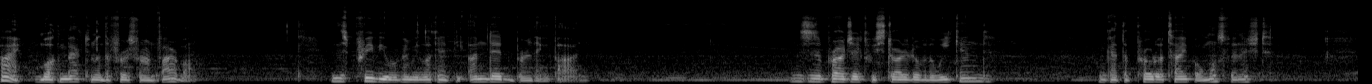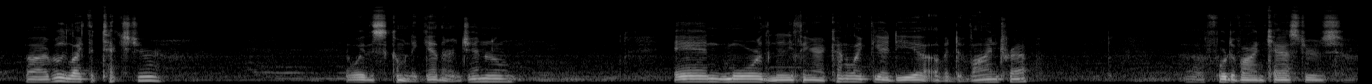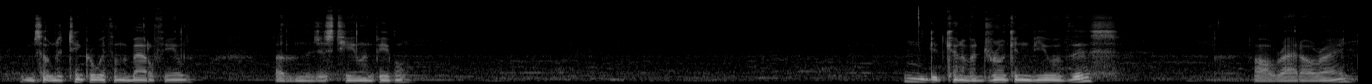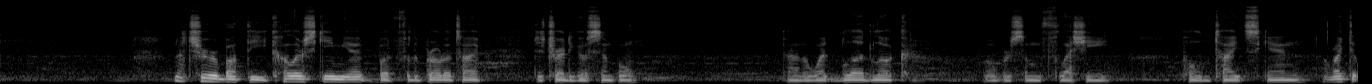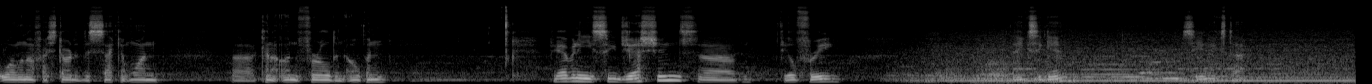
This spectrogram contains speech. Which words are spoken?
Hi, welcome back to another first round fireball. In this preview, we're going to be looking at the Undead Birthing Pod. This is a project we started over the weekend and got the prototype almost finished. Uh, I really like the texture, the way this is coming together in general, and more than anything, I kind of like the idea of a divine trap uh, for divine casters, something to tinker with on the battlefield other than just healing people. Hmm, get kind of a drunken view of this. Alright, alright. Not sure about the color scheme yet, but for the prototype, just tried to go simple. Kind of the wet blood look over some fleshy, pulled tight skin. I liked it well enough, I started the second one uh, kind of unfurled and open. If you have any suggestions, uh, feel free. Thanks again. See you next time.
